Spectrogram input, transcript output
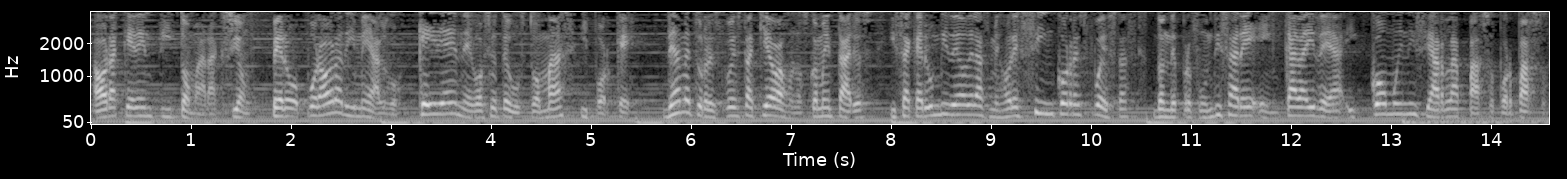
Ahora queda en ti tomar acción. Pero por ahora dime algo. ¿Qué idea de negocio te gustó más y por qué? Déjame tu respuesta aquí abajo en los comentarios y sacaré un video de las mejores 5 respuestas donde profundizaré en cada idea y cómo iniciarla paso por paso.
